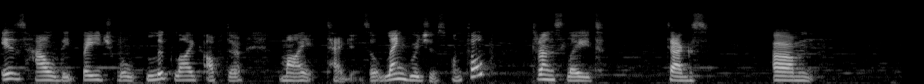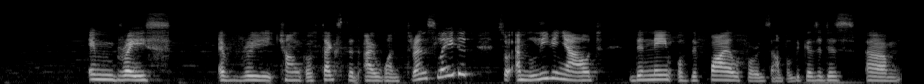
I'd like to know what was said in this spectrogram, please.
is how the page will look like after my tagging. So languages on top, translate tags, um, embrace every chunk of text that I want translated. So I'm leaving out the name of the file, for example, because it is um,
